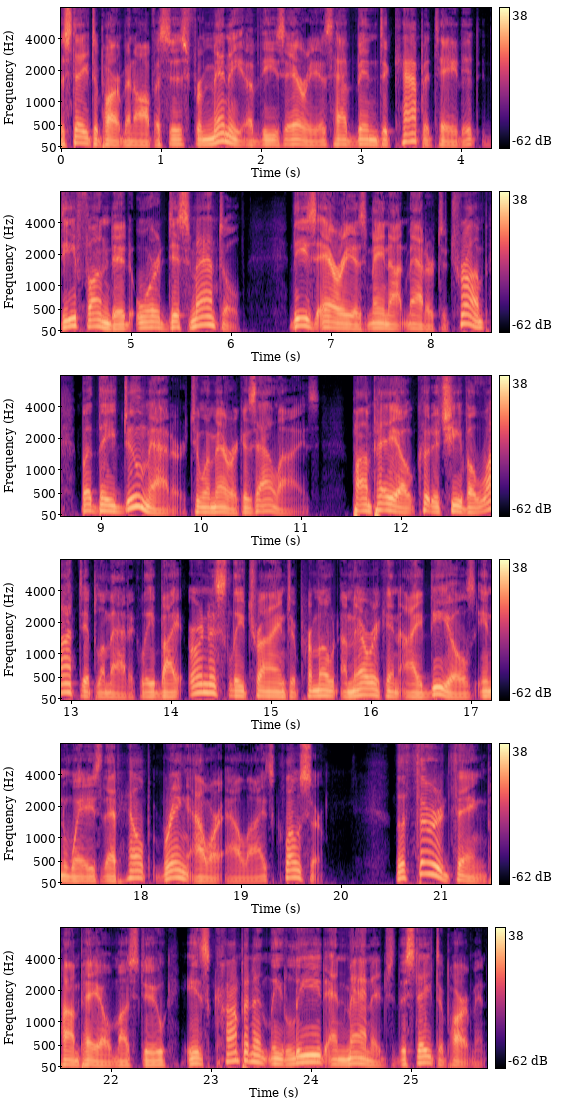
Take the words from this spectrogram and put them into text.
The State Department offices for many of these areas have been decapitated, defunded, or dismantled. These areas may not matter to Trump, but they do matter to America's allies. Pompeo could achieve a lot diplomatically by earnestly trying to promote American ideals in ways that help bring our allies closer. The third thing Pompeo must do is competently lead and manage the State Department,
